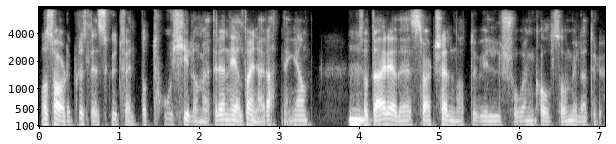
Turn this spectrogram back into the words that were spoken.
og så har du plutselig et skuddfelt på to kilometer i en helt annen retning igjen. Mm. Så der er det svært sjelden at du vil se en Colson, vil jeg tro.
